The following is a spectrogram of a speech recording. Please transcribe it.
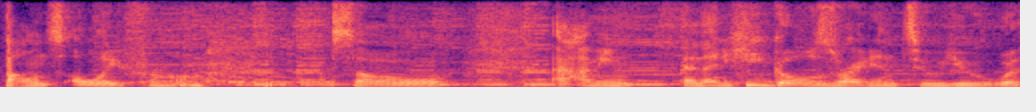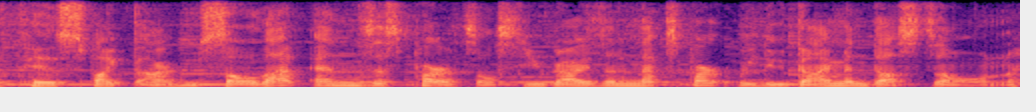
bounce away from him. So, I mean, and then he goes right into you with his spiked arms. So that ends this part. So I'll see you guys in the next part. We do Diamond Dust Zone.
